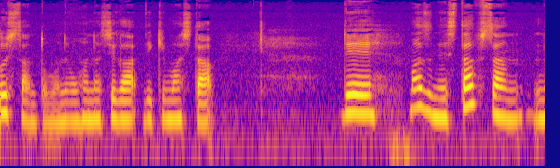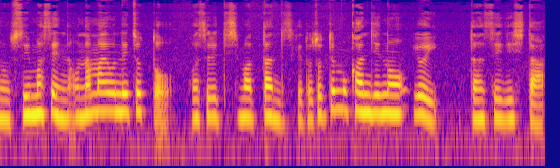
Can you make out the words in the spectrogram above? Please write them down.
利さんともねお話ができました。でまずねスタッフさんのすいませんお名前をねちょっと忘れてしまったんですけどとても感じの良い男性でした。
